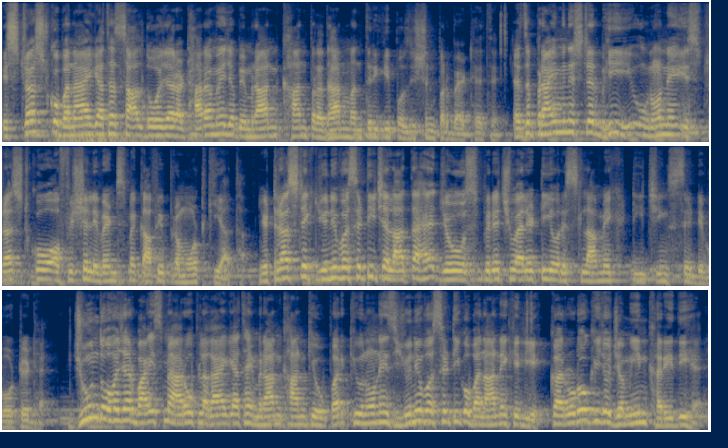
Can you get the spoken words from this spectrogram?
इस ट्रस्ट को बनाया गया था साल 2018 में, जब इमरान खान प्रधानमंत्री पोजीशन पर बैठे थे। एज अ प्राइम मिनिस्टर भी उन्होंने इस ट्रस्ट को ऑफिशियल इवेंट्स में काफ़ी प्रमोट किया था। ये ट्रस्ट एक यूनिवर्सिटी चलाता है जो स्पिरिचुअलिटी और इस्लामिक टीचिंग से डिवोटेड है। जून 2022 में आरोप लगाया गया था इमरान खान के ऊपर कि उन्होंने इस यूनिवर्सिटी को बनाने के लिए करोड़ों की जो ज़मीन खरीदी है,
